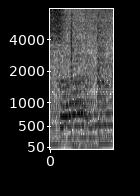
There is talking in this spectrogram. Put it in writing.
inside.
